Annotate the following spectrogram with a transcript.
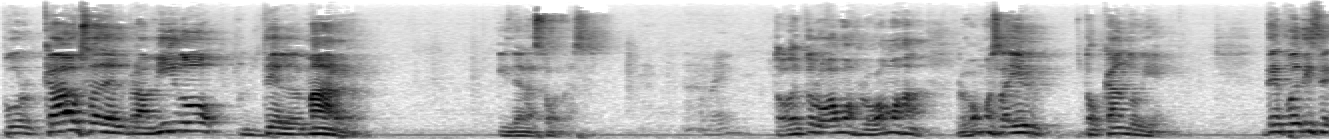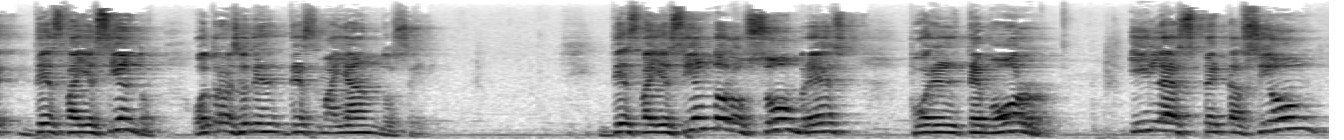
por causa del bramido del mar y de las olas. Todo esto lo vamos, lo vamos, a, lo vamos a ir tocando bien. Después dice, desfalleciendo. Otra versión dice, desmayándose. Desfalleciendo los hombres por el temor y la expectación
